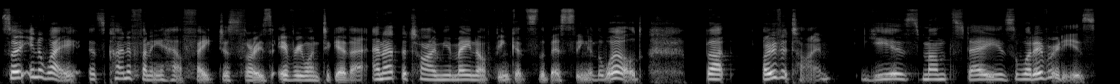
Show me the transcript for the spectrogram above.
So, in a way, it's kind of funny how fate just throws everyone together. And at the time, you may not think it's the best thing in the world, but over time, years, months, days, whatever it is,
